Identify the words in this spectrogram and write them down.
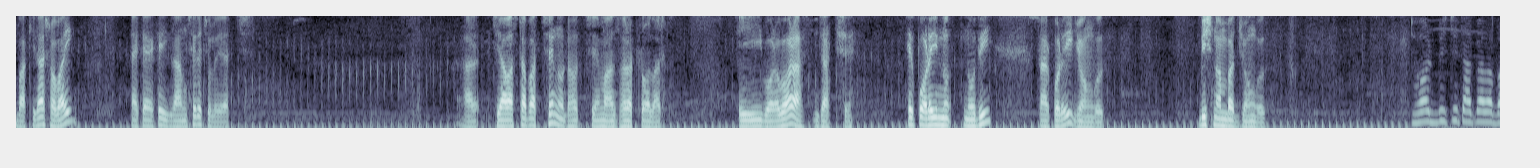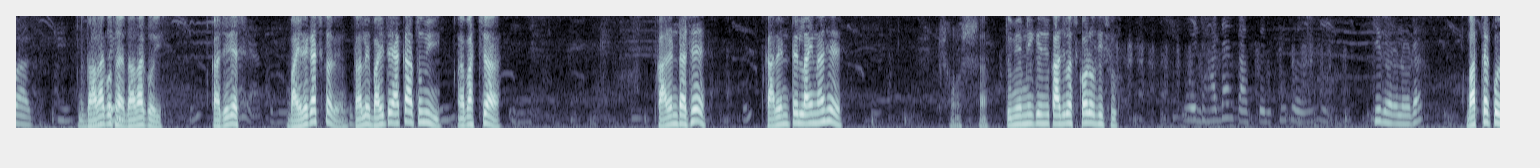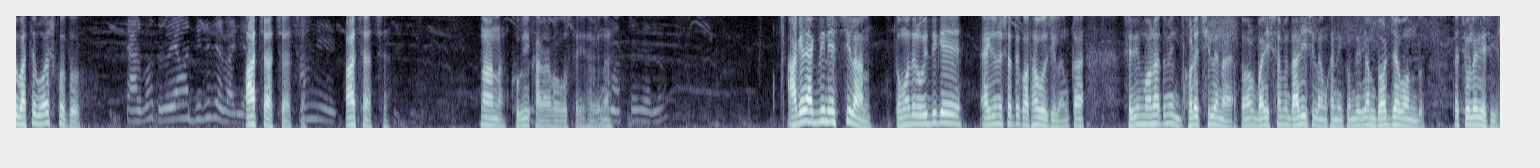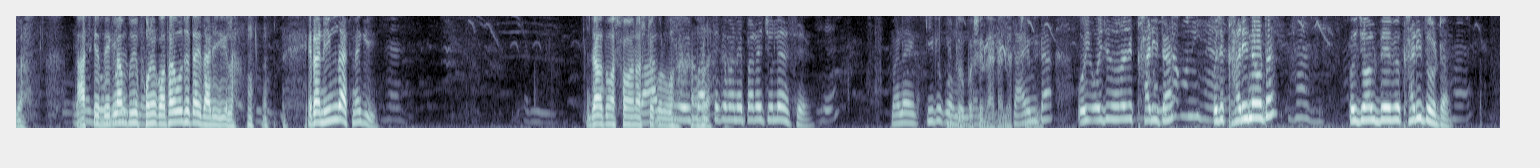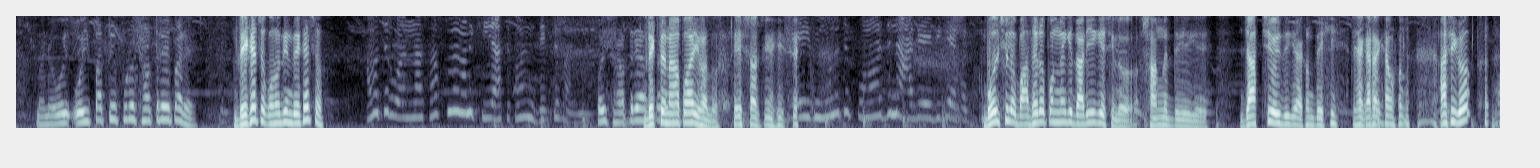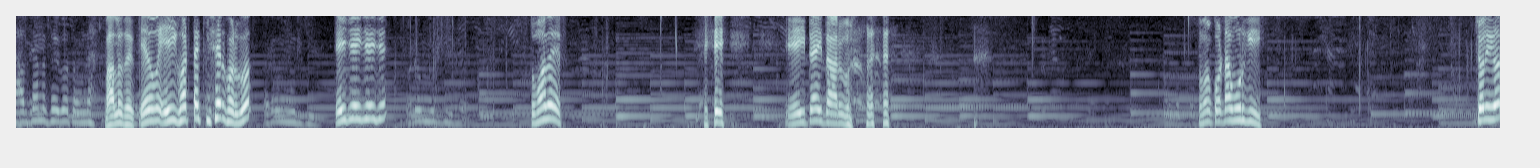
বাকিরা সবাই একে একে এই গ্রাম ছেড়ে চলে যাচ্ছে। আর যে আওয়াজটা পাচ্ছেন ওটা হচ্ছে মাছ ধরার ট্রলার। এই বরাবর যাচ্ছে। এরপরেই নদী, তারপরেই জঙ্গল। বিশ নাম্বার জঙ্গল। ঝড়, বৃষ্টি, তারপর আবার বাঘ। দাদা কোথায়? দাদা কই? কাজে গেছে? বাইরে কাজ করে? তাহলে বাড়িতে একা তুমি আর বাচ্চা? কারেন্ট আছে? কারেন্টের লাইন আছে? সমস্যা। তুমি এমনি কিছু কাজ বাজ করো কিছু? ওই ঢাডার কাজ করি কি ধরনের ওটা? বাচ্চা কই? বাচ্চা বয়স কত চার বছর ওই আমার দিদিদের বাড়ি আচ্ছা আচ্ছা আচ্ছা। আচ্ছা আচ্ছা। না না খুবই খারাপ অবস্থায় হবে না। আগের একদিন এসছিলাম তোমাদের ওইদিকে একজনের সাথে কথা বলছিলাম। তা সেদিন মনে হয় তুমি ঘরে ছিলে না। তোমার বাড়ির সামনে দাঁড়িয়েছিলাম খানিক্ষণ দেখলাম দরজা বন্ধ। তা চলে গেছিলাম। আজকে দেখলাম তুমি ফোনে কথা বলছো তাই দাঁড়িয়ে গেলাম। এটা নিম গাছ নাকি? যাও তোমার সময় নষ্ট করব পার থেকে মানে এপারে চলে আসে। মানে কীরকম? টাইমটা ওই ওই যে ধরো যে খাড়িটা হ্যাঁ। ওই যে খাড়ি না ওটা? হ্যাঁ ওই জল বেয়ে বেয়ে খাড়ি তো ওটা? মানে ওই ওই পার থেকে পুরো সাঁতরে এপারে? দেখেছ? কোনোদিন দেখেছ সময় মানে কি আছে কোনো দেখতে না। ওই সাঁতরে দেখতে না পাওয়াই ভালো এইসব জিনিস। এই মনে হচ্ছে পনেরো দিন আগে এদিকে একবার বলছিল বাঁধের ওপর নাকি দাঁড়িয়ে গেছিল সামনের দিকে গিয়ে। যাচ্ছি ওই দিকে এখন দেখি জায়গাটা কেমন। আসি গো। ভালো থেকো। এই ঘরটা কিসের ঘর গো? এই যে এই যে এই যে। তোমাদের? এইটাই দারুণ। তোমার কটা মুরগি? চলি গো।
